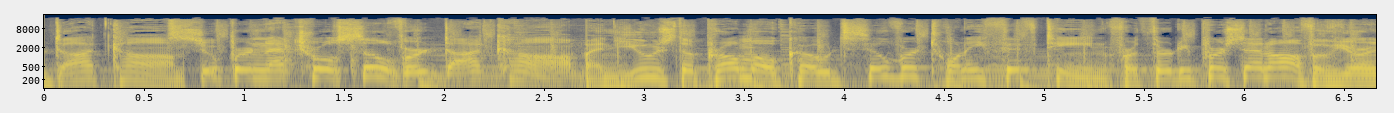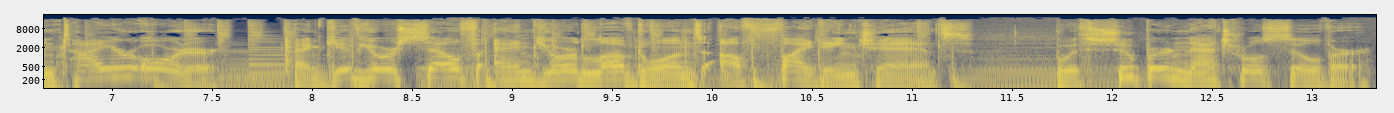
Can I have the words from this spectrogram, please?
supernaturalsilver.com, supernaturalsilver.com, and use the promo code SILVER2015 for 30% off of your entire order and give yourself and your loved ones a fighting chance with Supernatural Silver.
